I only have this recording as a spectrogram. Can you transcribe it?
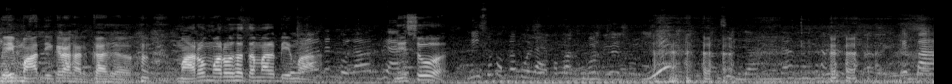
બી માં દીકરા હરકા છે. મારો મરો છે તમારા બે માં. નિશુ. નિશુ પપ્પા બોલાય પપ્પા ઘૂમી ઘૂમી યે! નિશુ ડમ ડમ ડમ. એ બા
